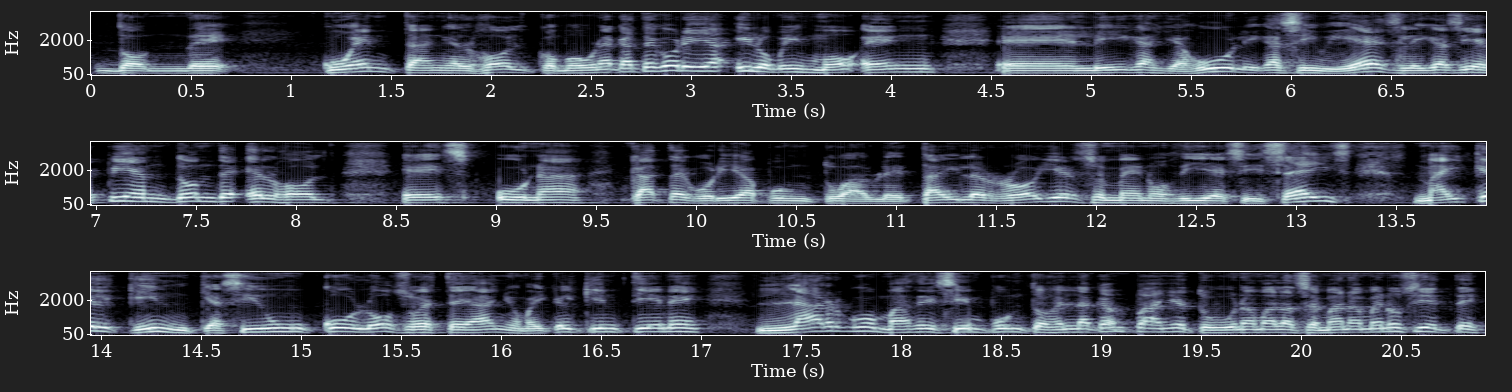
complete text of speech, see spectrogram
donde cuentan el hold como una categoría y lo mismo en eh, ligas Yahoo, ligas CBS, ligas ESPN, donde el hold es una categoría puntuable. Tyler Rogers menos 16, Michael King, que ha sido un coloso este año. Michael King tiene largo, más de 100 puntos en la campaña, tuvo una mala semana menos 7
